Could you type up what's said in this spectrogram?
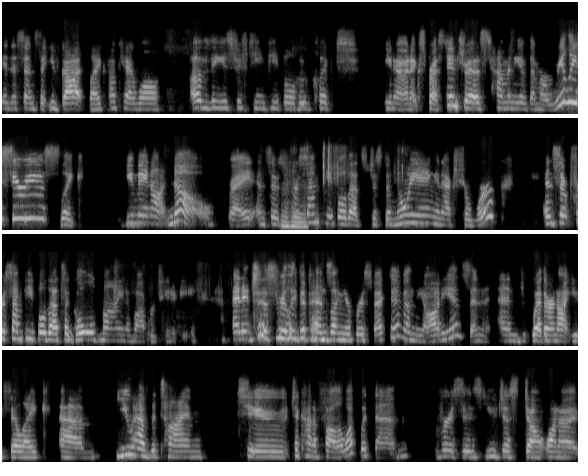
in the sense that you've got like, okay, well, of these 15 people who clicked, you know, and expressed interest, how many of them are really serious? Like, you may not know, right? And so for Mhm. some people, that's just annoying and extra work. And so for some people, that's a gold mine of opportunity. And it just really depends on your perspective and the audience and, and whether or not you feel like um, you have the time to, to kind of follow up with them versus you just don't want to,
